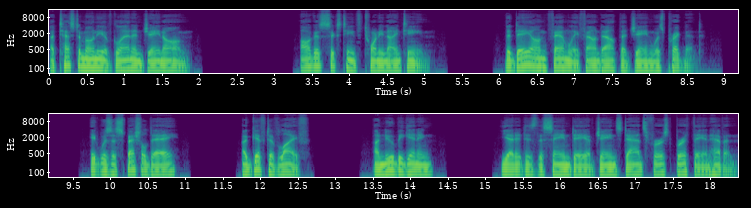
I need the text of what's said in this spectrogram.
A Testimony of Glenn and Jane Ong. August 16, 2019. The De Ong family found out that Jane was pregnant. It was a special day, a gift of life, a new beginning. Yet it is the same day of Jane's dad's first birthday in heaven.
